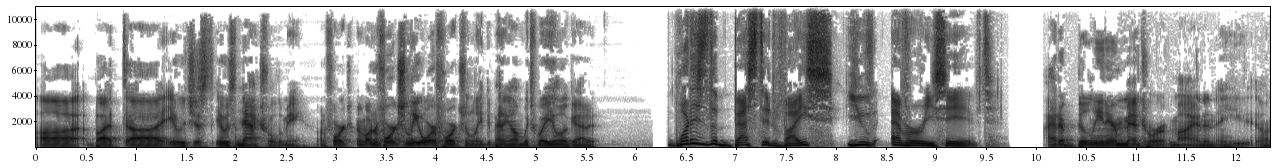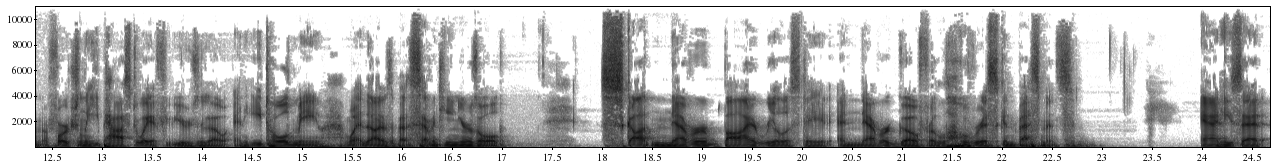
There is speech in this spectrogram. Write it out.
uh, but uh, it was just it was natural to me. Unfortunately, unfortunately, or fortunately, depending on which way you look at it. What is the best advice you've ever received? I had a billionaire mentor of mine, and he unfortunately he passed away a few years ago. And he told me when I was about 17 years old, Scott, never buy real estate and never go for low risk investments. And he said,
